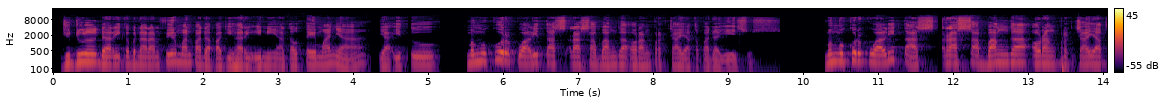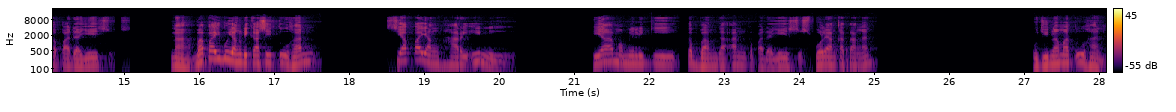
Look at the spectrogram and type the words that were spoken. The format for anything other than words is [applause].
Judul dari kebenaran firman pada pagi hari ini atau temanya yaitu mengukur kualitas rasa bangga orang percaya kepada Yesus. Mengukur kualitas rasa bangga orang percaya kepada Yesus. Nah, Bapak Ibu yang dikasih Tuhan, siapa yang hari ini dia memiliki kebanggaan kepada Yesus? Boleh angkat tangan? Puji nama Tuhan.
